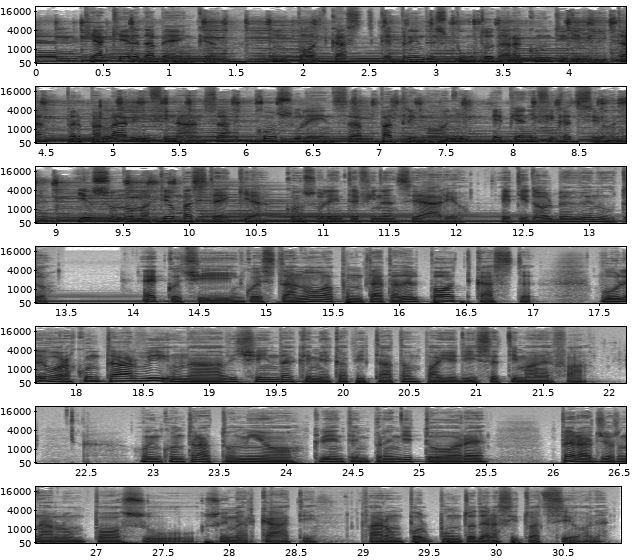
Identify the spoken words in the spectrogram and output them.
Chiacchiere da Banker, un podcast che prende spunto da racconti di vita per parlare di finanza, consulenza, patrimoni e pianificazione. Io sono Matteo Pastecchia, consulente finanziario, e ti do il benvenuto. Eccoci in questa nuova puntata del podcast. Volevo raccontarvi una vicenda che mi è capitata un paio di settimane fa. Ho incontrato un mio cliente imprenditore per aggiornarlo un po' su, sui mercati, fare un po' il punto della situazione.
